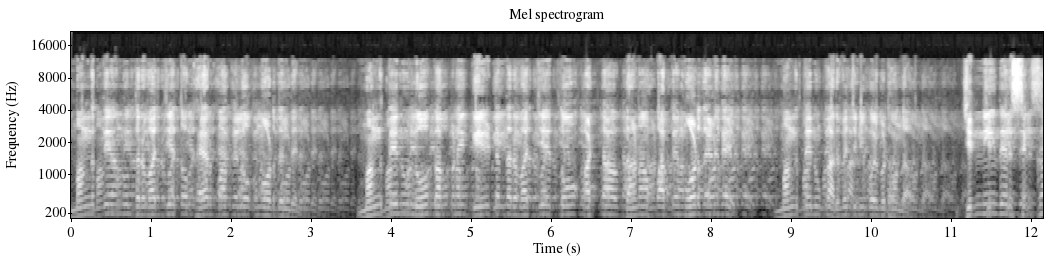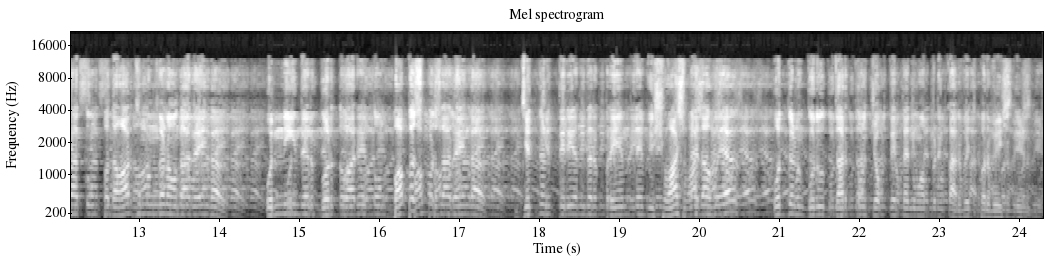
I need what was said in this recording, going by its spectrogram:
ਮੰਗਤਿਆਂ ਨੂੰ ਦਰਵਾਜ਼ੇ ਤੋਂ ਖੈਰ ਪਾ ਕੇ ਲੋਕ ਮੋੜ ਦਿੰਦੇ ਨੇ। ਮੰਗਤੇ ਨੂੰ ਲੋਕ ਆਪਣੇ ਗੇਟ ਦਰਵਾਜ਼ੇ ਤੋਂ ਆਟਾ, ਦਾਣਾ ਪਾ ਕੇ ਮੋੜ ਦੇਣਗੇ। ਮੰਗਤੇ ਨੂੰ ਘਰ ਵਿੱਚ ਨਹੀਂ ਕੋਈ ਬਿਠਾਉਂਦਾ। ਜਿੰਨੀ ਦੇਰ ਸਿੱਖਾ ਤੋਂ ਪਦਾਰਥ ਮੰਗਣ ਆਉਂਦਾ ਰਹੇਗਾ, ਉਨੀ ਦੇਰ ਗੁਰਦੁਆਰੇ ਤੋਂ ਵਾਪਸ ਮੁੜਦਾ ਰਹੇਗਾ ਜਿੱਦਣ ਤੇਰੇ ਅੰਦਰ ਪ੍ਰੇਮ ਤੇ ਵਿਸ਼ਵਾਸ ਪੈਦਾ ਹੋਇਆ ਉਦਣ ਗੁਰੂ ਦਰ ਤੋਂ ਚੁੱਕ ਕੇ ਤੈਨੂੰ ਆਪਣੇ ਘਰ ਵਿੱਚ ਪ੍ਰਵੇਸ਼ ਦੇਣਗੇ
